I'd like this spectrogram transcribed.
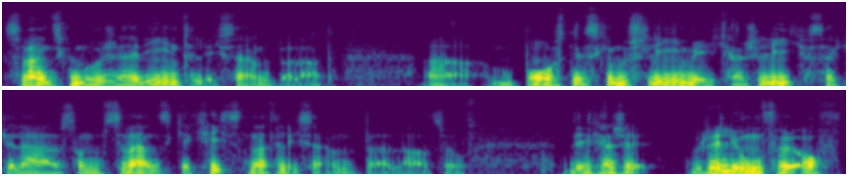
svenska Mujahedin till exempel. Att, uh, bosniska muslimer är kanske lika sekulära som svenska kristna till exempel. Alltså, det är kanske, religion för, oft,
